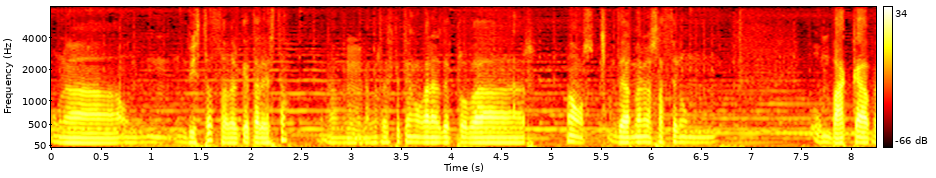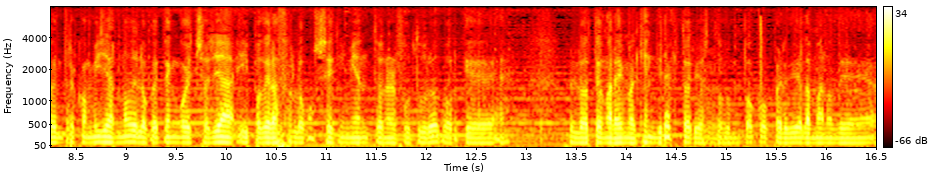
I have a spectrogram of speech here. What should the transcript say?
una un, vistazo a ver qué tal está. La, mm. verdad es que tengo ganas de probar, vamos, de al menos hacer un, un backup entre comillas, ¿no? De lo que tengo hecho ya y poder hacerlo con seguimiento en el futuro, porque lo tengo ahora mismo aquí en directorio, es todo un poco perdido la mano de,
